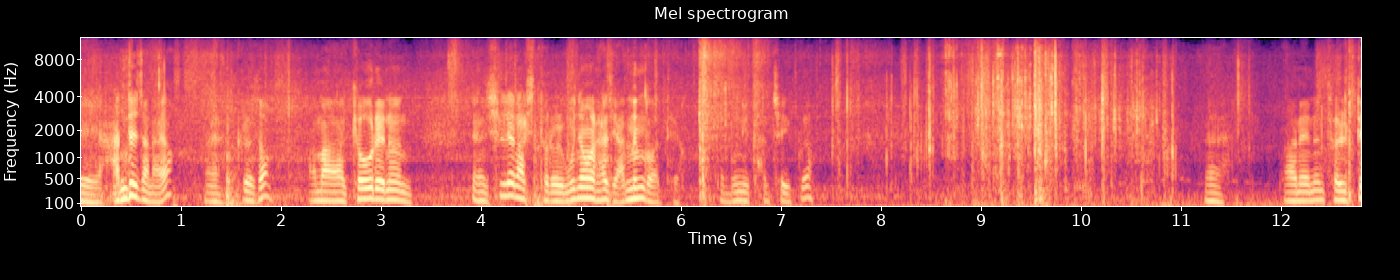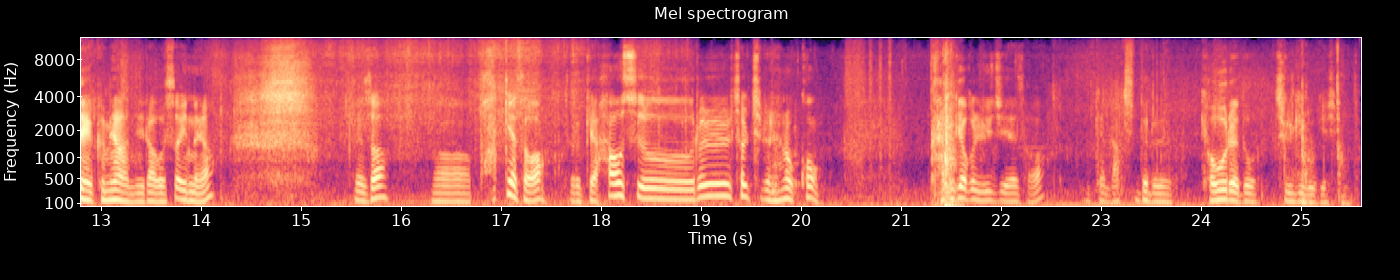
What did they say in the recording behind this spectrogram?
예, 안 되잖아요. 예, 그래서 아마 겨울에는 그냥 실내 낚시터를 운영을 하지 않는 것 같아요. 문이 닫혀 있고요. 예, 안에는 절대 금연이라고 써 있네요. 그래서 어, 밖에서 이렇게 하우스를 설치를 해 놓고 간격을 유지해서 이렇게 낚시들을 겨울에도 즐기고 계십니다.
